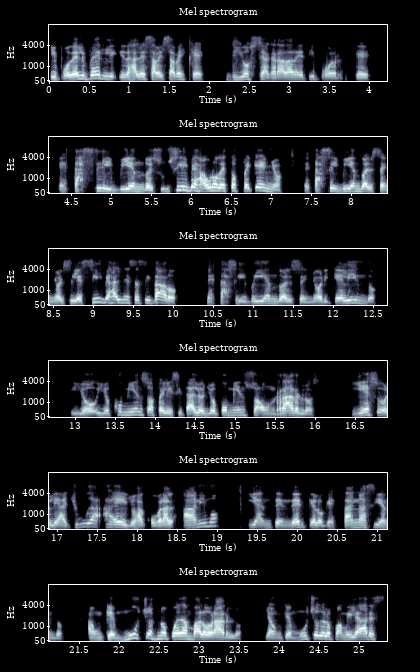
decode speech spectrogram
Y poder ver y dejarle saber, ¿sabes qué? Dios se agrada de ti porque estás sirviendo y si sirves a uno de estos pequeños, le estás sirviendo al Señor. Si le sirves al necesitado, le estás sirviendo al Señor. Y qué lindo. Y yo, yo comienzo a felicitarlos, yo comienzo a honrarlos. Y eso le ayuda a ellos a cobrar ánimo y a entender que lo que están haciendo, aunque muchos no puedan valorarlo y aunque muchos de los familiares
